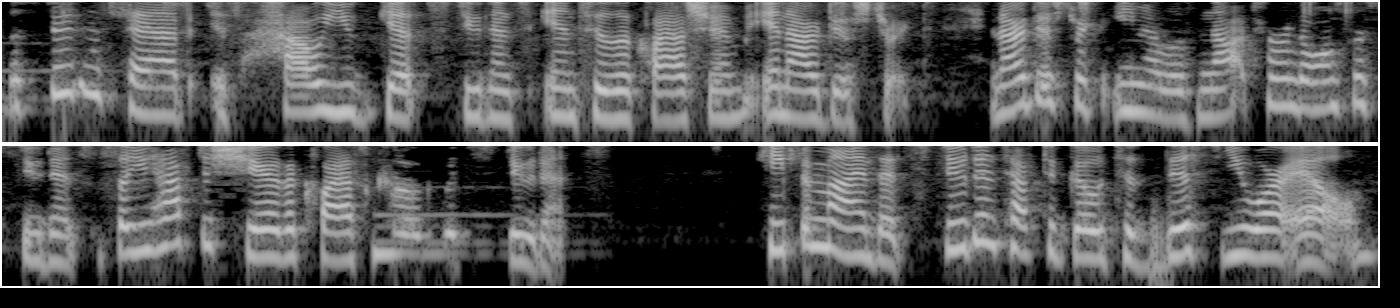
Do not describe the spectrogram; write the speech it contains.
The Students tab is how you get students into the classroom in our district. In our district, email is not turned on for students, so you have to share the class code with students. Keep in mind that students have to go to this URL,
